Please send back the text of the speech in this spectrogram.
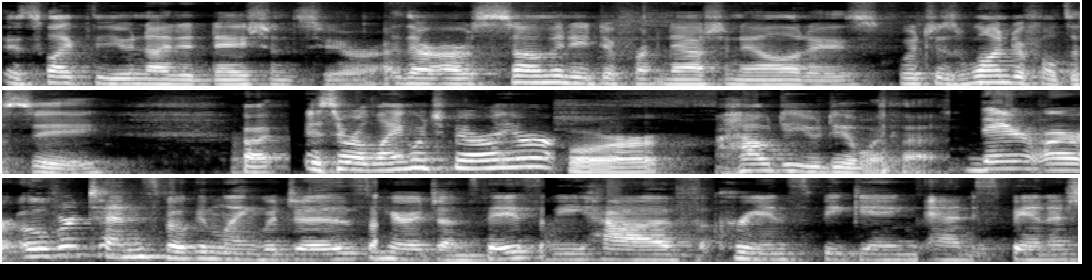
it's like the United Nations here. There are so many different nationalities, which is wonderful to see. But is there a language barrier or how do you deal with that? There are over 10 spoken languages here at GenSpace. We have Korean speaking and Spanish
